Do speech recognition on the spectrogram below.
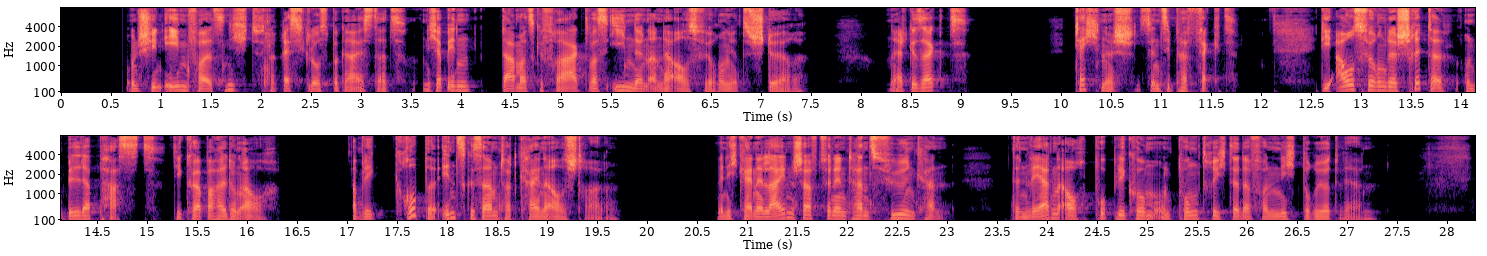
und schien ebenfalls nicht restlos begeistert. Und ich habe ihn damals gefragt, was ihn denn an der Ausführung jetzt störe. Und er hat gesagt, technisch sind sie perfekt. Die Ausführung der Schritte und Bilder passt, die Körperhaltung auch. Aber die Gruppe insgesamt hat keine Ausstrahlung. Wenn ich keine Leidenschaft für den Tanz fühlen kann, dann werden auch Publikum und Punktrichter davon nicht berührt werden.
